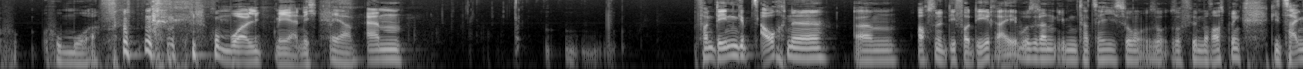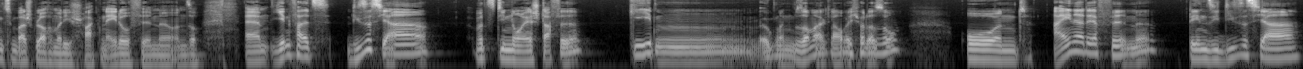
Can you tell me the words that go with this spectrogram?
Hu- Humor. Humor liegt mir ja nicht. Ja. Ähm, von denen gibt es auch eine, ähm, auch so eine DVD-Reihe, wo sie dann eben tatsächlich so, so, so Filme rausbringen. Die zeigen zum Beispiel auch immer die Sharknado-Filme und so. Ähm, jedenfalls, dieses Jahr wird es die neue Staffel geben, irgendwann im Sommer, glaube ich, oder so. Und einer der Filme, den sie dieses Jahr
